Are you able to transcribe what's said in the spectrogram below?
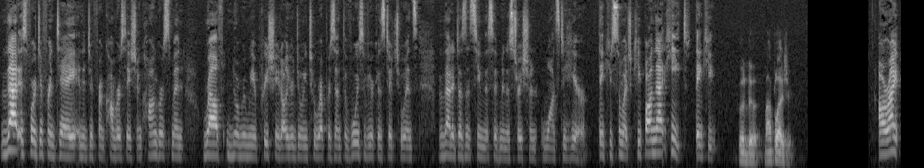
that is for a different day and a different conversation. Congressman Ralph Norman, we appreciate all you're doing to represent the voice of your constituents that it doesn't seem this administration wants to hear. Thank you so much. Keep on that heat. Thank you. We'll do it. My pleasure. All right.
